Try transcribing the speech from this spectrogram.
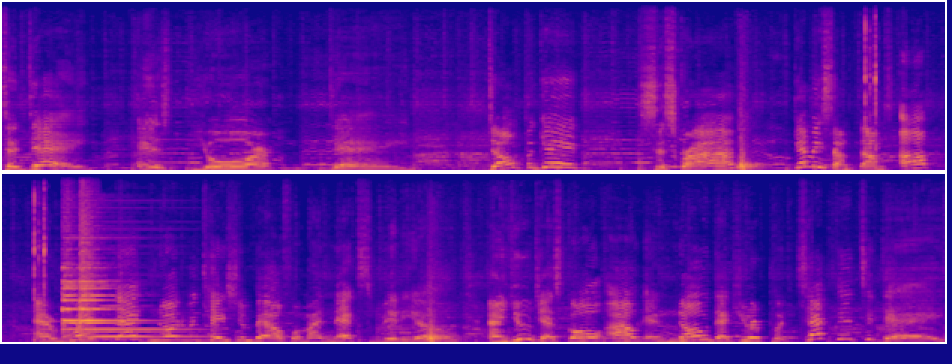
today is your day. Don't forget, subscribe, give me some thumbs up, and ring that notification bell for my next video. And you just go out and know that you're protected today.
